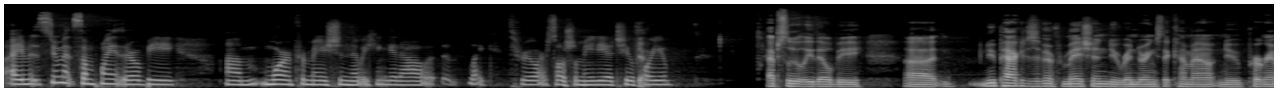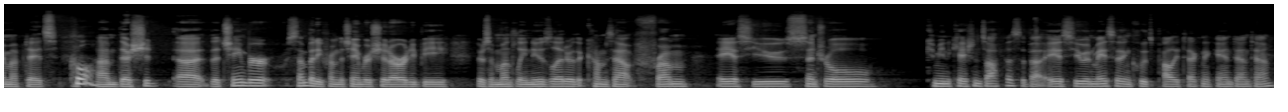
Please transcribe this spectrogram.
I assume at some point there will be um, more information that we can get out like through our social media too Yeah. for you. Absolutely. There'll be uh, new packages of information, new renderings that come out, new program updates. Cool. Um, there should uh, the chamber, somebody from the chamber should already be. There's a monthly newsletter that comes out from ASU's central communications office about ASU and Mesa. Includes Polytechnic and downtown.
